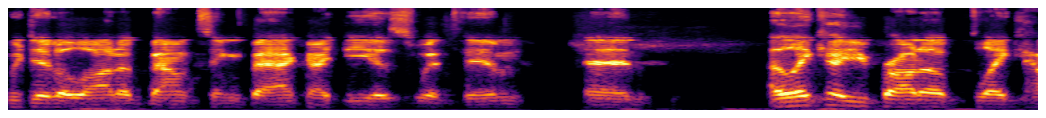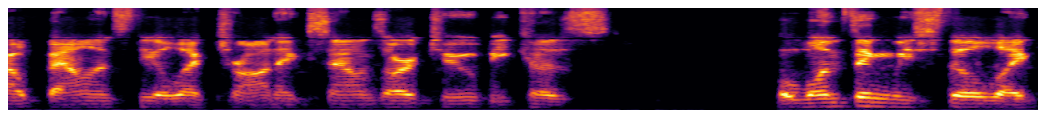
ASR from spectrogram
we did a lot of bouncing back ideas with him, and I like how you brought up like how balanced the electronic sounds are too, because the one thing we still like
